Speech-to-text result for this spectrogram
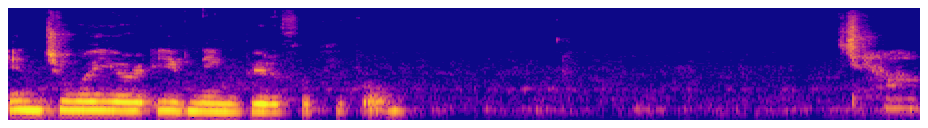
enjoy your evening, beautiful people. Ciao.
